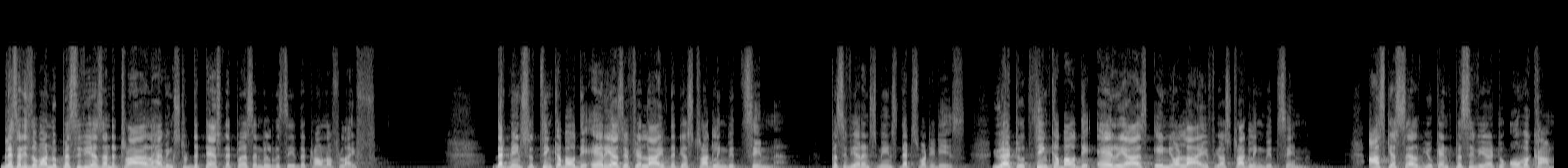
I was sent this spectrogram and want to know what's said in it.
Blessed is the one who perseveres under trial, having stood the test, that person will receive the crown of life. That means to think about the areas of your life that you're struggling with sin. Perseverance means that's what it is. You have to think about the areas in your life you're struggling with sin. Ask yourself, you can persevere to overcome.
